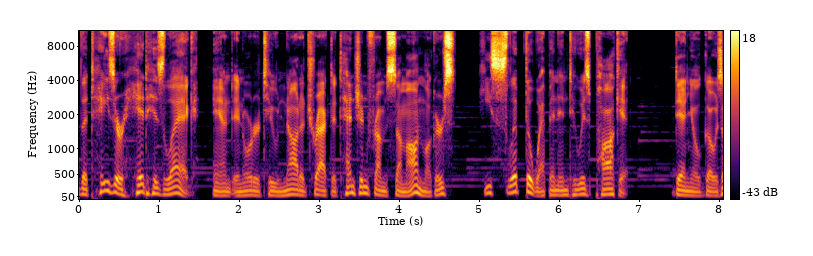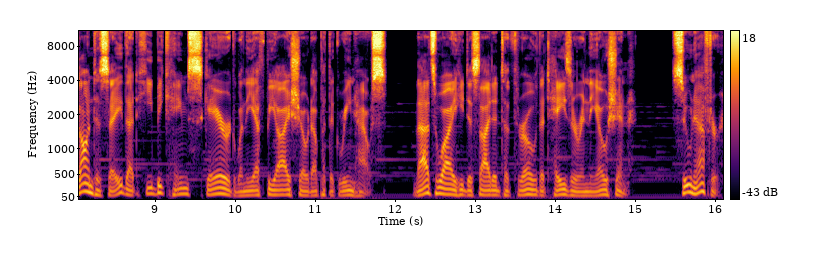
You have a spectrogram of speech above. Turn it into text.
the taser hit his leg, and in order to not attract attention from some onlookers, he slipped the weapon into his pocket. Daniel goes on to say that he became scared when the FBI showed up at the greenhouse. That's why he decided to throw the taser in the ocean. Soon after,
